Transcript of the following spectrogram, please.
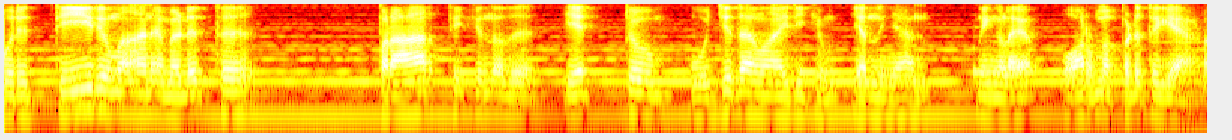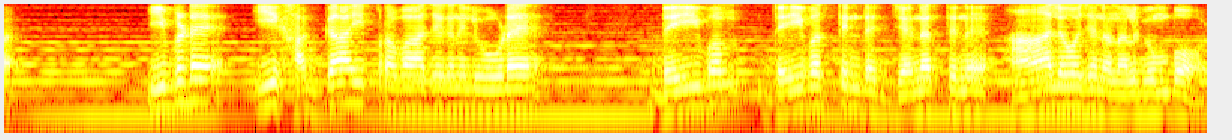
ഒരു തീരുമാനമെടുത്ത് പ്രാർത്ഥിക്കുന്നത് ഏറ്റവും ഉചിതമായിരിക്കും എന്ന് ഞാൻ നിങ്ങളെ ഓർമ്മപ്പെടുത്തുകയാണ്. ഇവിടെ ഈ ഹഗ്ഗായി പ്രവാചകനിലൂടെ ദൈവം ദൈവത്തിന്റെ ജനത്തിന് ആലോചന നൽകുമ്പോൾ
